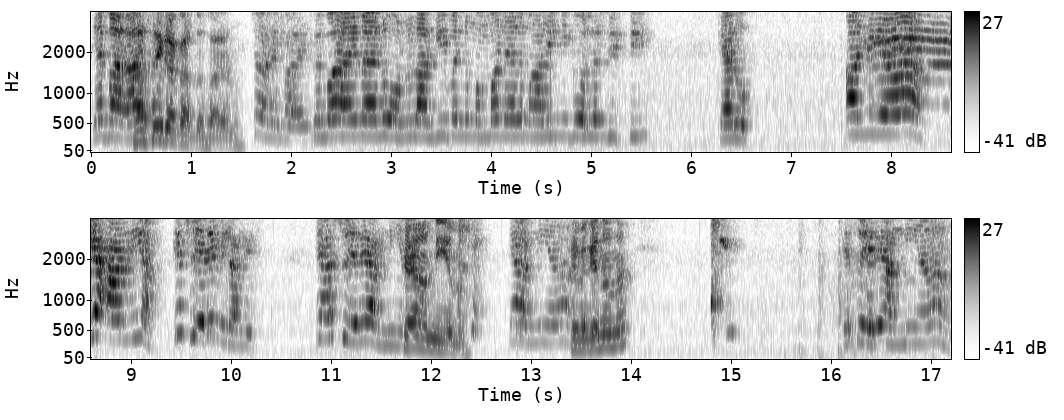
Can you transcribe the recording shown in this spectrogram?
ਕਿ ਬਾਏ ਸਤਿ ਸ੍ਰੀ ਅਕਾਲ ਕਰ ਦੋ ਸਾਰਿਆਂ ਨੂੰ। ਚਲੇ ਬਾਏ ਬਾਏ ਮੈਂ ਰੋਣ ਲੱਗੀ ਮੈਨੂੰ ਮੰਮਾ ਨੇ ਅਲਮਾਰੀ ਨਹੀਂ ਖੋਲਣ ਦਿੱਤੀ। ਕਹਿ ਦੋ। ਕਿ ਕਿ ਸਵੇਰੇ ਮਿਲਾਂਗੇ? ਕਿ ਸਵੇਰੇ ਆਨੀ ਆ? ਕਹਿ ਆਨੀ ਆ ਮੈਂ? ਕਿ ਆਨੀ ਆ? ਕਿਵੇਂ ਕਹਿਣਾ ਨਾ? ਕਿ ਸਵੇਰੇ ਆਨੀ ਆ?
